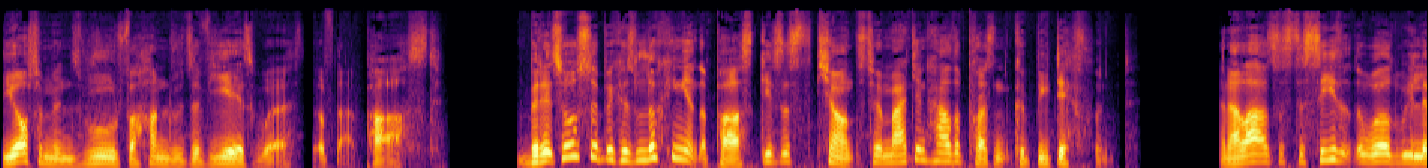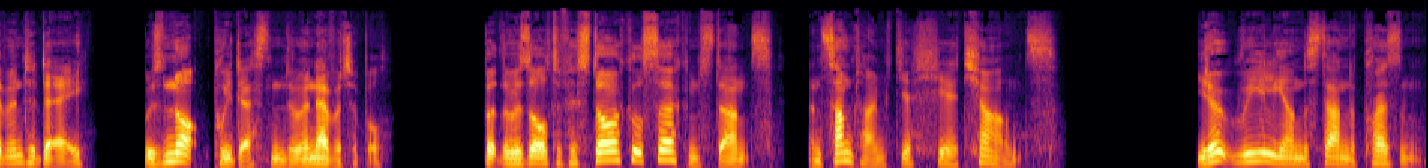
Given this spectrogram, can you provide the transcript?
the Ottomans ruled for hundreds of years' worth of that past. But it's also because looking at the past gives us the chance to imagine how the present could be different, and allows us to see that the world we live in today was not predestined or inevitable, but the result of historical circumstance and sometimes just sheer chance. You don't really understand the present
